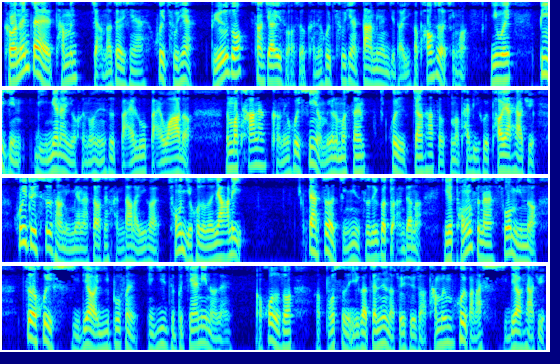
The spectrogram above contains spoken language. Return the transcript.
可能在他们讲的这些会出现。比如说上交易所的时候，可能会出现大面积的一个抛售的情况，因为毕竟里面呢有很多人是白撸白挖的，那么他呢可能会信仰没有那么深，会将他手中的派币会抛压下去，会对市场里面呢造成很大的一个冲击或者说压力，但这仅仅是一个短暂的，也同时呢说明了这会洗掉一部分意志不坚定的人啊，或者说啊不是一个真正的追随者，他们会把它洗掉下去，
